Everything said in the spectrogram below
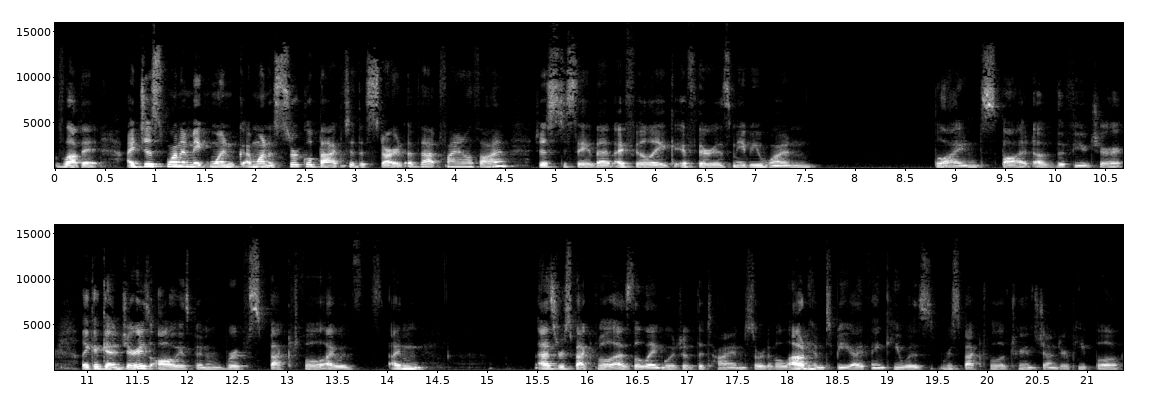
Love it. I just want to make one, I want to circle back to the start of that final thought, just to say that I feel like if there is maybe one blind spot of the future. Like again, Jerry's always been respectful. I would I'm as respectful as the language of the time sort of allowed him to be. I think he was respectful of transgender people,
